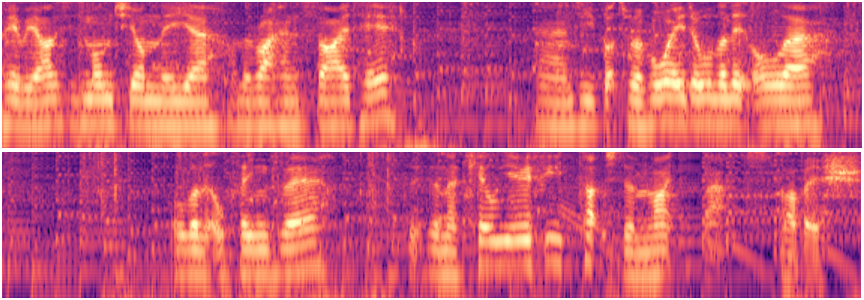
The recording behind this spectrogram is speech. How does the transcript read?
Here we are. This is Monty on the uh, on the right hand side here, and you've got to avoid all the little uh, all the little things there. They're gonna kill you if you touch them like that. Rubbish.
